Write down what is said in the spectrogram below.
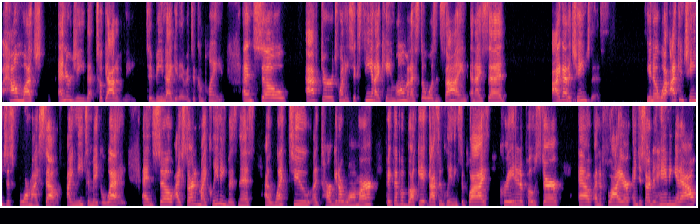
how much energy that took out of me to be negative and to complain. And so after 2016, I came home and I still wasn't signed. And I said, I got to change this. You know what? I can change this for myself. I need to make a way. And so I started my cleaning business. I went to like Target or Walmart, picked up a bucket, got some cleaning supplies, created a poster, uh, and a flyer and just started handing it out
